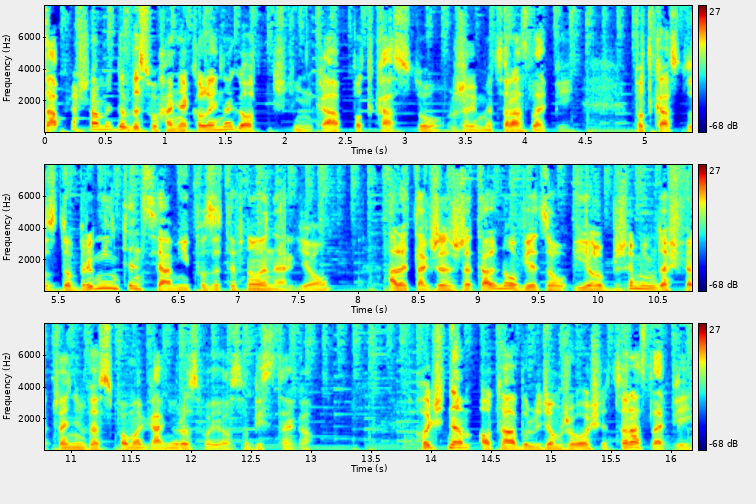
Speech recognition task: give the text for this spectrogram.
Zapraszamy do wysłuchania kolejnego odcinka podcastu Żyjmy Coraz Lepiej. Podcastu z dobrymi intencjami i pozytywną energią, ale także z rzetelną wiedzą i olbrzymim doświadczeniem we wspomaganiu rozwoju osobistego. Chodzi nam o to, aby ludziom żyło się coraz lepiej,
